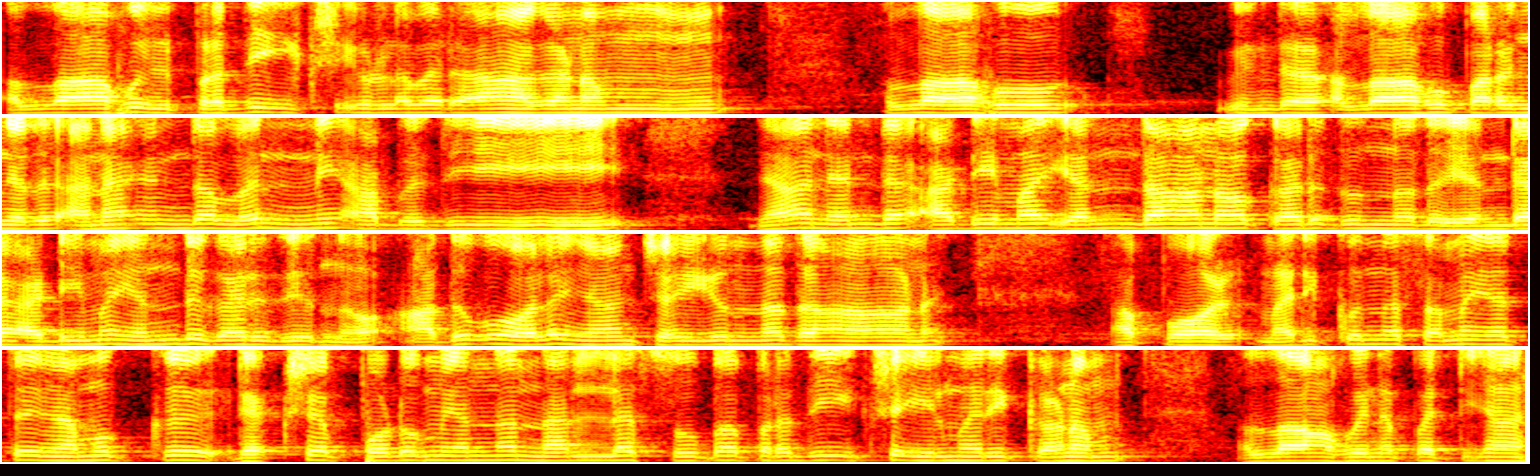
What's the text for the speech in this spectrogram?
അള്ളാഹുവിൽ പ്രതീക്ഷയുള്ളവരാകണം. അള്ളാഹു വിന്റെ അള്ളാഹു പറഞ്ഞത് അന എന്റെ ലന്നി അബദി. ഞാൻ എന്റെ അടിമ എന്താണോ കരുതുന്നത് എന്റെ അടിമ എന്ത് കരുതുന്നോ അതുപോലെ ഞാൻ ചെയ്യുന്നതാണ്. അപ്പോൾ മരിക്കുന്ന സമയത്ത് നമുക്ക് രക്ഷപ്പെടും എന്ന നല്ല ശുഭപ്രതീക്ഷയിൽ മരിക്കണം. അള്ളാഹുവിനെ പറ്റി ഞാൻ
